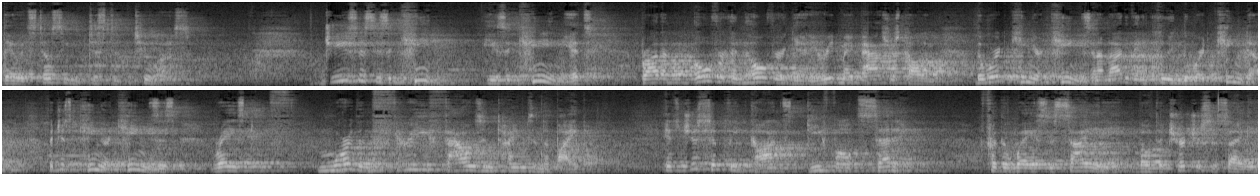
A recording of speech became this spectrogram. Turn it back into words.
they would still seem distant to us. Jesus is a king. He's a king. It's brought up over and over again. You read my pastor's column. The word king or kings, and I'm not even including the word kingdom, but just king or kings is raised more than 3,000 times in the Bible. It's just simply God's default setting for the way society, both the church society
